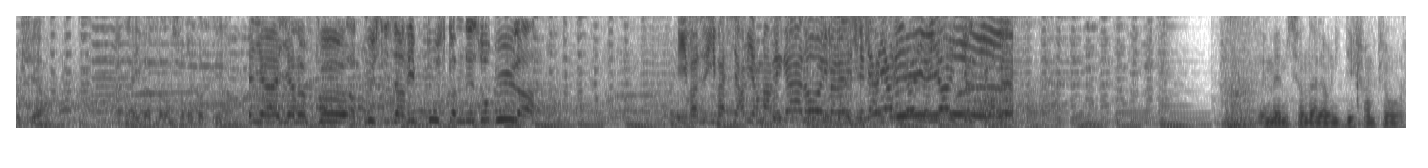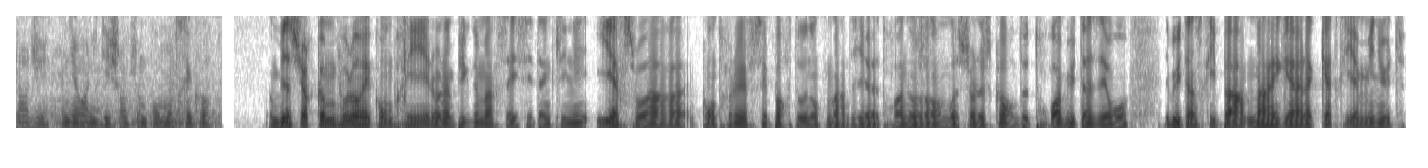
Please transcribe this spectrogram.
Le cher. Ah, Là, il va falloir se révolter. Là. Il, y a, il y a le feu. En plus, ils arrivent tous comme des obus là. Et il va, il va servir Marega, non Il va la laisser derrière lui Aïe, aïe, aïe, quel turbet Et même si on allait en Ligue des Champions aujourd'hui, on ira en Ligue des Champions pour montrer quoi. Bien sûr, comme vous l'aurez compris, l'Olympique de Marseille s'est incliné hier soir contre le FC Porto, donc mardi euh, 3 novembre, sur le score de 3 buts à 0. Les buts inscrits par Marega à la 4 minute,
